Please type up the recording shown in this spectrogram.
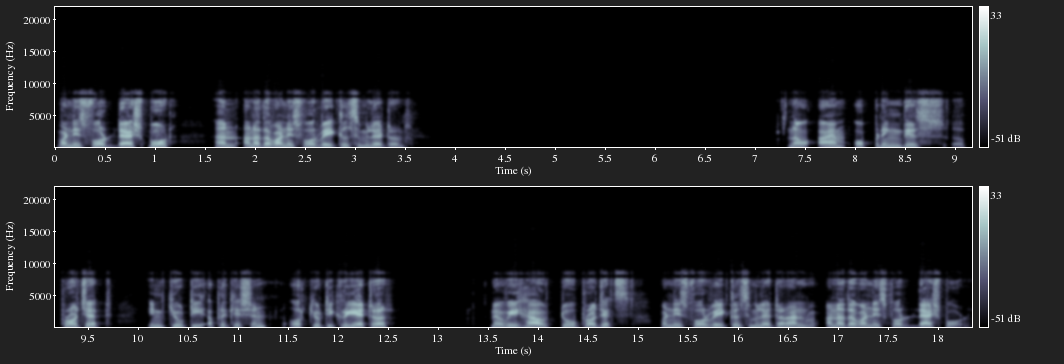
One is for dashboard and another one is for vehicle simulator. Now I am opening this uh, project in Qt application or Qt creator. Now we have two projects. One is for vehicle simulator and another one is for dashboard.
